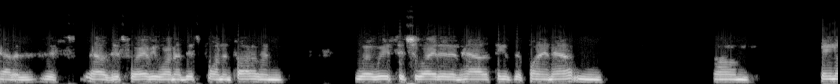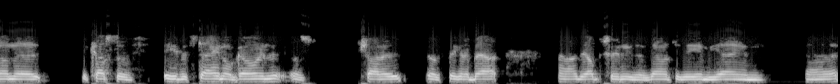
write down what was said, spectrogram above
how does this how is this for everyone at this point in time, and where we're situated, and how things are playing out, and um, being on the, the cusp of either staying or going. I was trying to, I was thinking about uh, the opportunities of going to the NBA and uh,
